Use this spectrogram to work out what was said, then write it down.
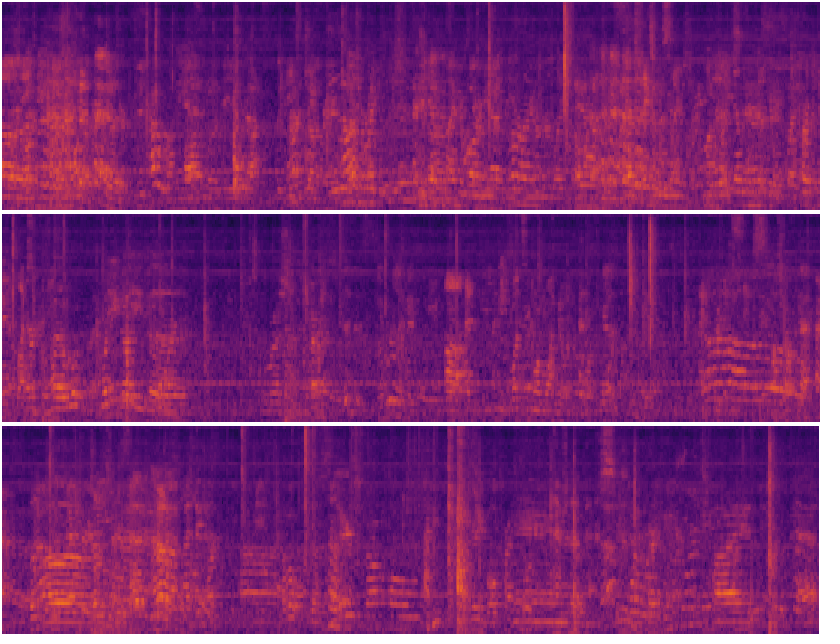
Oh, what do you believe, uh, the Russian? Uh, I, I mean, what's the normal one going for? I put it at six. Not a full four. The Slayer Stronghold. And after that pass. Tide for the Pat.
